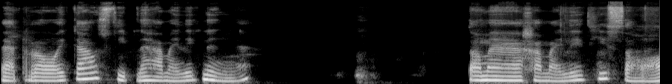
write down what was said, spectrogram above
แปดร้อยเก้าสิบนะคะ หมายเลขหนึ่งนะ ต่อมาค่ะหมายเลขที่สอง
